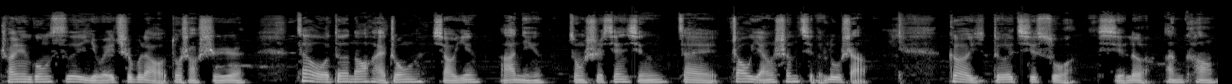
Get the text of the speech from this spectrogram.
船运公司已维持不了多少时日。在我的脑海中，小英、阿宁总是先行在朝阳升起的路上，各得其所，喜乐安康。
